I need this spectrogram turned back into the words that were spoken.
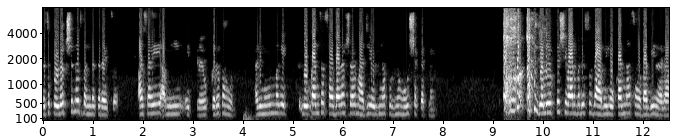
त्याचं प्रोडक्शनच बंद करायचं. असाही आम्ही एक प्रयोग करत आहोत. आणि म्हणून मग एक लोकांचा सहभागाशिवाय माझी योजना पूर्ण होऊ शकत नाही. जलयुक्त शिवारमध्ये सुद्धा आम्ही लोकांना सहभागी व्हायला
